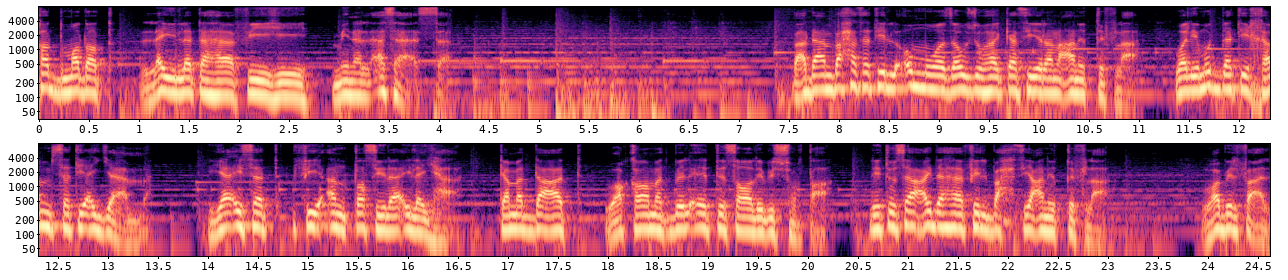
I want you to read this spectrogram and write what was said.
قد مضت ليلتها فيه من الأساس. بعد أن بحثت الأم وزوجها كثيرا عن الطفلة ولمدة خمسة أيام يئست في أن تصل إليها كما ادعت وقامت بالاتصال بالشرطة لتساعدها في البحث عن الطفلة. وبالفعل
